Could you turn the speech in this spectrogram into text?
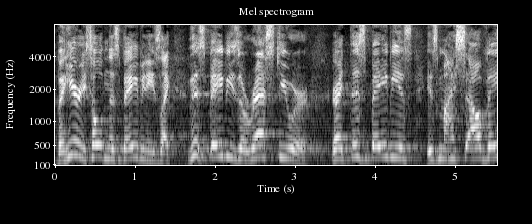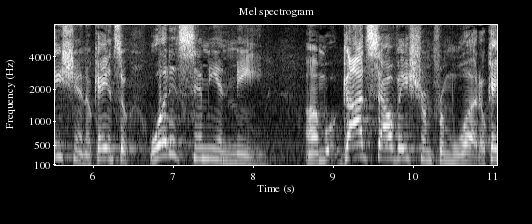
But here he's holding this baby, and he's like, "This baby's a rescuer, right? This baby is is my salvation." Okay, and so what did Simeon mean? Um, God's salvation from what? Okay,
